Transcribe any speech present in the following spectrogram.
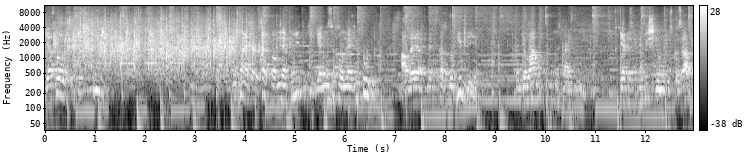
Я знову ви знаєте, церква не політики, я за кого не агітую, але як сказано в Біблії, по ділам ви знаєте їх. Я без більше не можу сказати,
